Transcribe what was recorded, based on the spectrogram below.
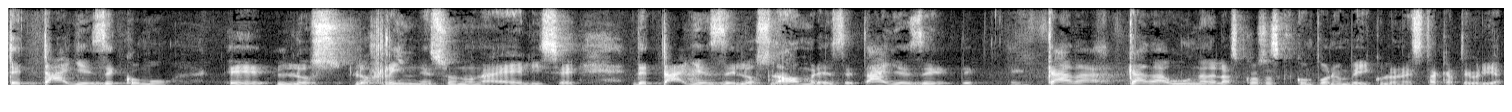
Detalles de cómo eh, los, los rines son una hélice, detalles de los nombres, detalles de, de- cada, cada una de las cosas que compone un vehículo en esta categoría.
